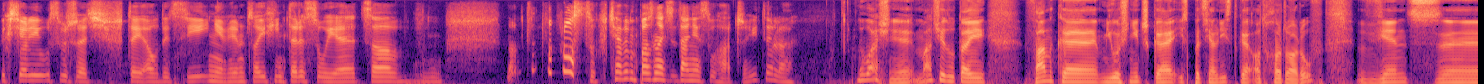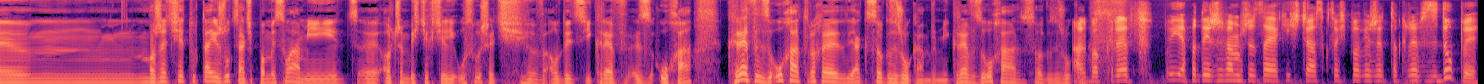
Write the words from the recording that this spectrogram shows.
by chcieli usłyszeć w tej audycji, nie wiem, co ich interesuje, co no to po prostu chciałbym poznać zdanie słuchaczy i tyle. No właśnie, macie tutaj fankę, miłośniczkę i specjalistkę od horrorów, więc yy, możecie tutaj rzucać pomysłami, o czym byście chcieli usłyszeć w audycji Krew z ucha. Krew z ucha trochę jak sok z żuka brzmi. Krew z ucha, sok z żuka. Albo krew, ja podejrzewam, że za jakiś czas ktoś powie, że to krew z dupy,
